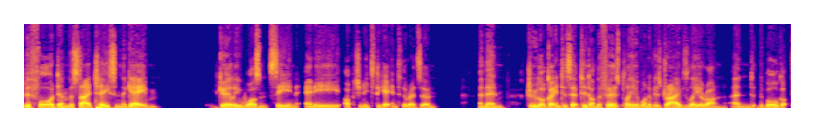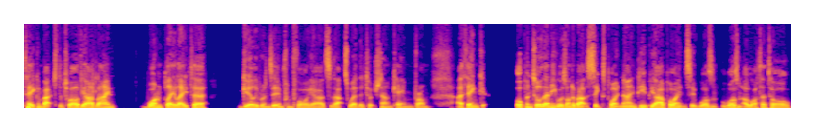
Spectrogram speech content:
before Denver started chasing the game, Gurley wasn't seeing any opportunity to get into the red zone. And then Drew Lock got intercepted on the first play of one of his drives later on, and the ball got taken back to the 12 yard line. One play later, Gurley runs it in from four yards, so that's where the touchdown came from. I think up until then he was on about 6.9 PPR points. It wasn't wasn't a lot at all.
